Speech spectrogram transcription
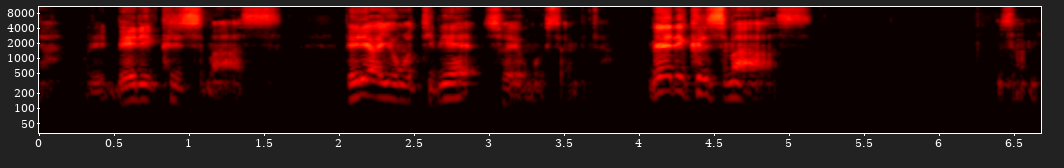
자, 우리 메리 크리스마스. 베리아 용어 TV의 서영 목사입니다. 메리 크리스마스. 감사합니다.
